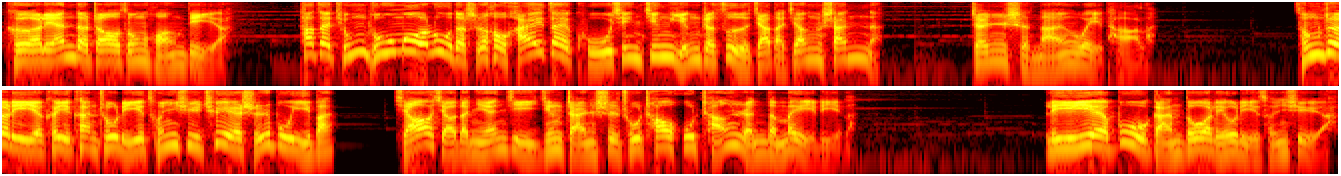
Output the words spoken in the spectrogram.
可怜的昭宗皇帝呀！”他在穷途末路的时候，还在苦心经营着自家的江山呢，真是难为他了。从这里也可以看出，李存勖确实不一般，小小的年纪已经展示出超乎常人的魅力了。李业不敢多留李存勖啊，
